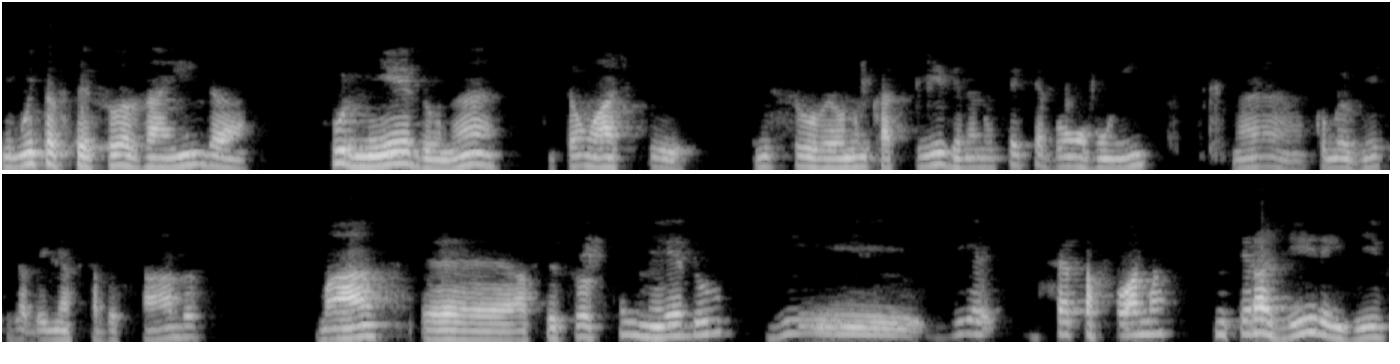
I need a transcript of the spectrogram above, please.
e muitas pessoas ainda, por medo, né? Então, acho que isso eu nunca tive, né? Não sei se é bom ou ruim, né? Como eu disse, já dei minhas cabeçadas, mas é, as pessoas com medo de, de, de certa forma, interagirem, de,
